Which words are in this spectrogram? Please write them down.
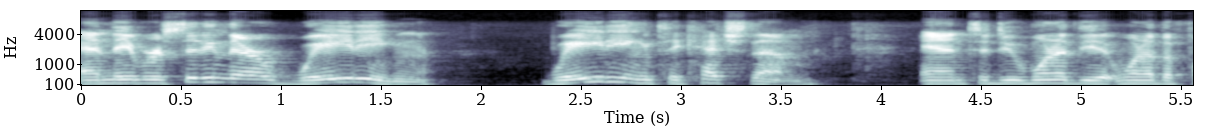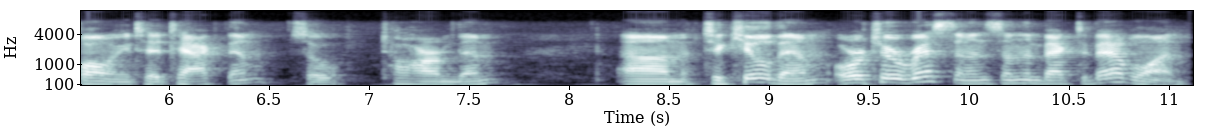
And they were sitting there waiting, waiting to catch them and to do one of the one of the following to attack them, so to harm them, um, to kill them, or to arrest them and send them back to Babylon.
